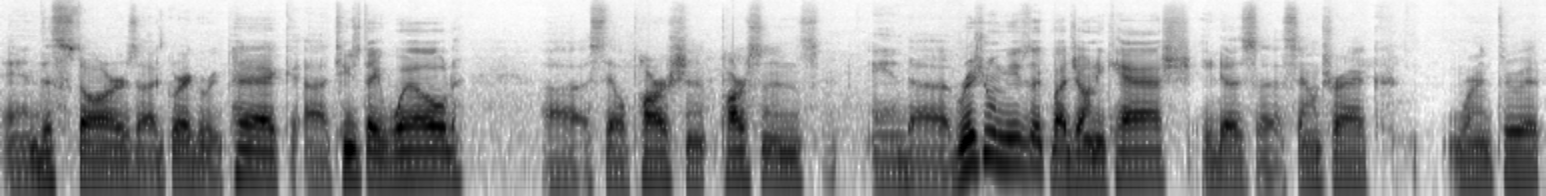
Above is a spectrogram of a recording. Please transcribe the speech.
and this stars uh, Gregory Peck, uh, Tuesday Weld, uh, Estelle Parsons, and uh, original music by Johnny Cash. He does a soundtrack running through it.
